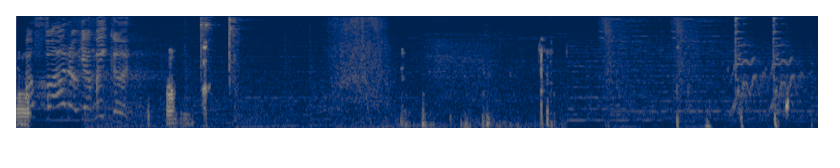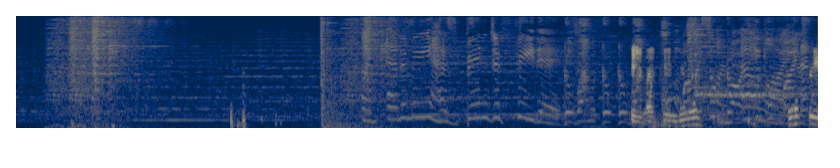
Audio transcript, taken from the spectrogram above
บัฟฟ้าเรายังไม่เกิด ดูบ้างดูดูตีละทีด้วยสู้ An รอยิง ally ไม่ has ตี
